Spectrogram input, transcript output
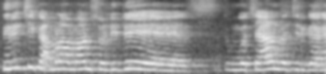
திருச்சி கமலாம்மான்னு சொல்லிட்டு உங்கள் சேனல் வச்சுருக்காங்க.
